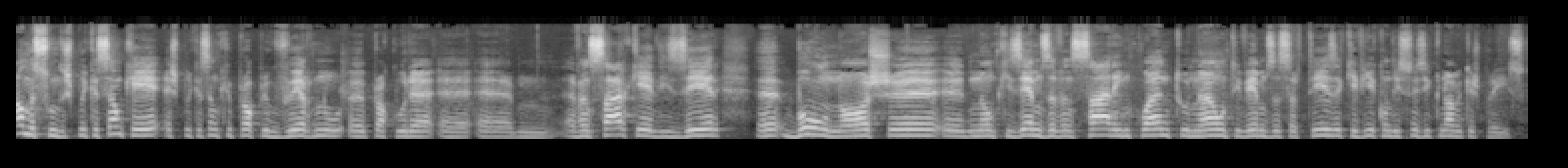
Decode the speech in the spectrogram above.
Há uma segunda explicação, que é a explicação que o próprio Governo uh, procura uh, uh, avançar, que é dizer, bom, nós não quisemos avançar enquanto não tivemos a certeza que havia condições económicas para isso.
